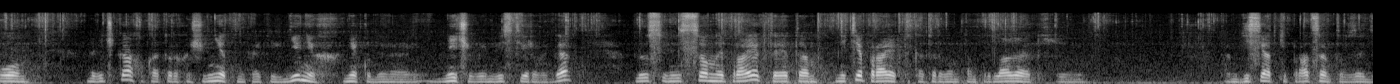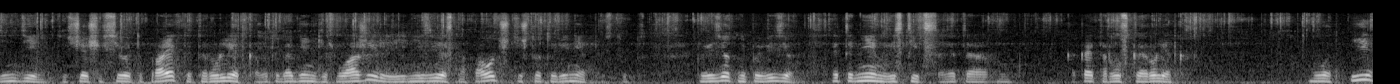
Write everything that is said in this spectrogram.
о новичках, у которых еще нет никаких денег, некуда, нечего инвестировать, да, плюс инвестиционные проекты это не те проекты, которые вам там предлагают э, там, десятки процентов за один день. То есть чаще всего это проект, это рулетка. Вы туда деньги вложили и неизвестно, получите что-то или нет. То есть тут повезет, не повезет. Это не инвестиция, это какая-то русская рулетка. Вот. И,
